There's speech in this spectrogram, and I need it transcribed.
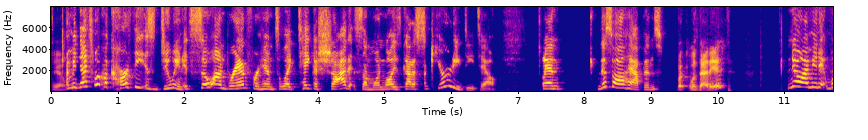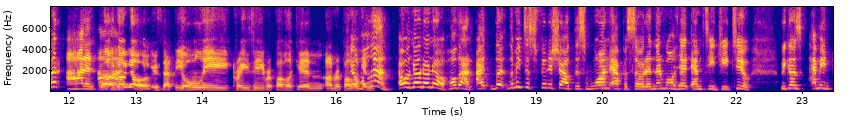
Yeah. I mean, that's what McCarthy is doing. It's so on brand for him to like take a shot at someone while he's got a security detail. And this all happens. But was that it? No, I mean, it went on and No, on. no, no. no. Is that the only crazy Republican on No, hold on. Oh, no, no, no. Hold on. I let, let me just finish out this one episode and then we'll hit MTG too. Because I mean,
